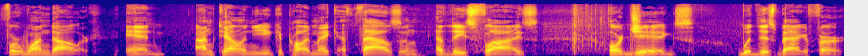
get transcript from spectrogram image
for $1. And I'm telling you, you could probably make a thousand of these flies or jigs with this bag of fur.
